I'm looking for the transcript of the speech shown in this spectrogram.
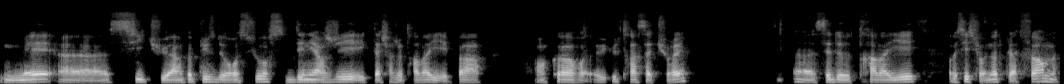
mais euh, si tu as un peu plus de ressources, d'énergie et que ta charge de travail est pas encore ultra saturée, euh, c'est de travailler aussi sur une autre plateforme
